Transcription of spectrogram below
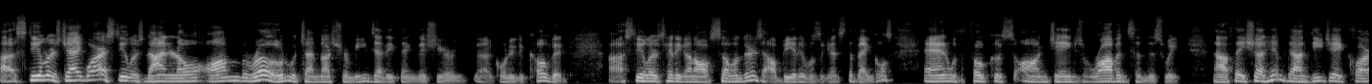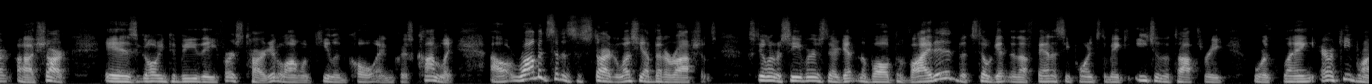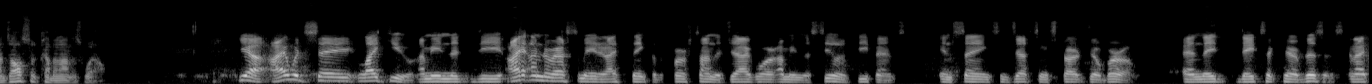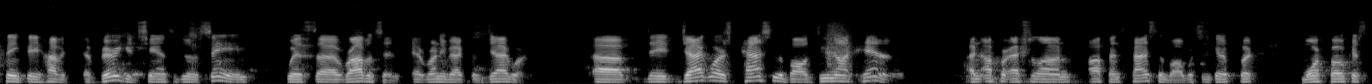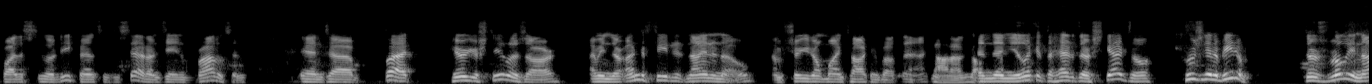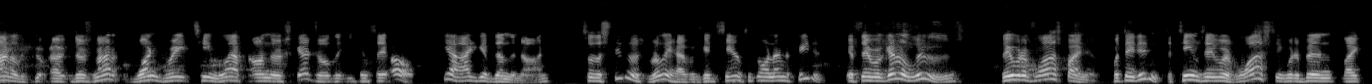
Uh, Steelers, Jaguars, Steelers 9 0 on the road, which I'm not sure means anything this year, uh, according to COVID. Uh, Steelers hitting on all cylinders, albeit it was against the Bengals, and with a focus on James Robinson this week. Now, if they shut him down, DJ Clark uh, Chark is going to be the first target, along with Keelan Cole and Chris Conley. Uh, Robinson is a start unless you have better options. Steeler receivers, they're getting the ball divided, but still getting enough fantasy points to make each of the top three worth playing. Eric Ebron's also coming on as well. Yeah, I would say like you. I mean, the the I underestimated. I think for the first time the Jaguar, I mean the Steelers defense in saying suggesting start Joe Burrow, and they they took care of business. And I think they have a, a very good chance of doing the same with uh, Robinson at running back for the Jaguars. Uh, the Jaguars passing the ball do not have an upper echelon offense passing the ball, which is going to put more focus by the Steeler defense, as you said, on James Robinson. And uh, but here your Steelers are. I mean, they're undefeated at nine and zero. Oh. I'm sure you don't mind talking about that. No, no, no. And then you look at the head of their schedule. Who's going to beat them? There's really not a uh, there's not one great team left on their schedule that you can say, oh yeah, I'd give them the nod. So the Steelers really have a good chance of going undefeated. If they were going to lose, they would have lost by now, but they didn't. The teams they would have lost, they would have been like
